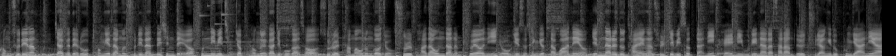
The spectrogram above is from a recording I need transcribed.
병술이란 문자 그대로 병에 담은 술이란 뜻인데요. 손님이 직접 병을 가지고 가서 술을 담아오는 거죠. 술 받아온다는 표현이 여기서 생겼다고 하네요. 옛날에도 다양한 술집이 있었다니 괜히 우리나라 사람들 주량이 높은 게 아니야.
